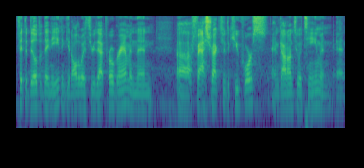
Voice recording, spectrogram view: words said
fit the bill that they need and get all the way through that program, and then uh, fast tracked through the Q course and got onto a team and, and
